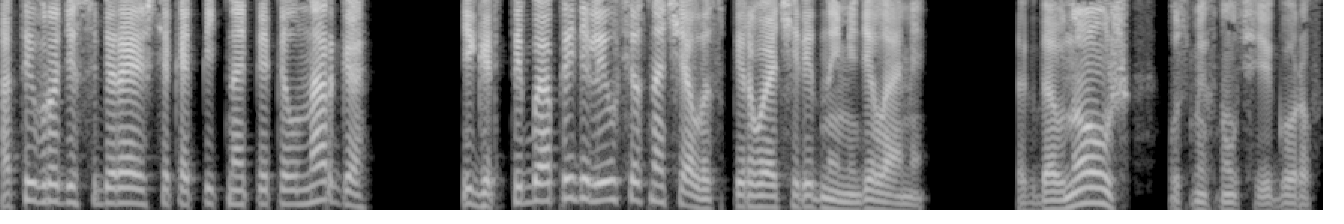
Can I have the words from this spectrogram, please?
А ты вроде собираешься копить на пепел Нарга? Игорь, ты бы определился сначала с первоочередными делами. Так давно уж, усмехнулся Егоров.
